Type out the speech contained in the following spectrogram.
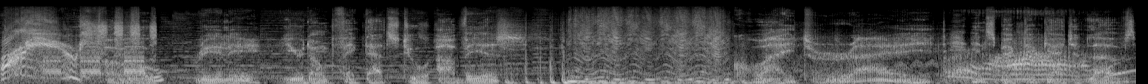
Really? You don't think that's too obvious? Quite right. Inspector Gadget loves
